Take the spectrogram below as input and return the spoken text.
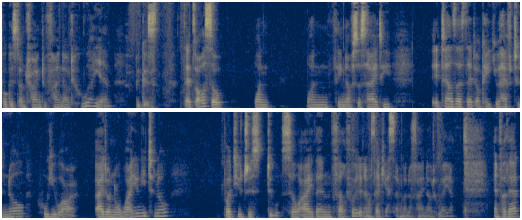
focused on trying to find out who I am because that's also one one thing of society. It tells us that okay, you have to know who you are. I don't know why you need to know, but you just do. So I then fell for it and I was like, yes, I'm going to find out who I am. And for that,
